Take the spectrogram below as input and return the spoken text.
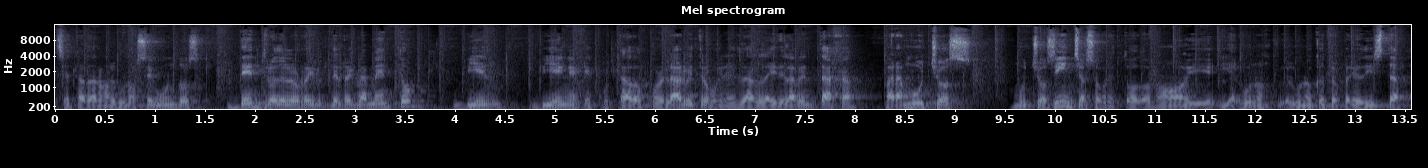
se, tardaron algunos segundos dentro de del reglamento, bien, bien ejecutado por el árbitro, porque les da la ley de la ventaja. Para muchos, muchos hinchas sobre todo, ¿no? y, algunos, alguno que otro periodista,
